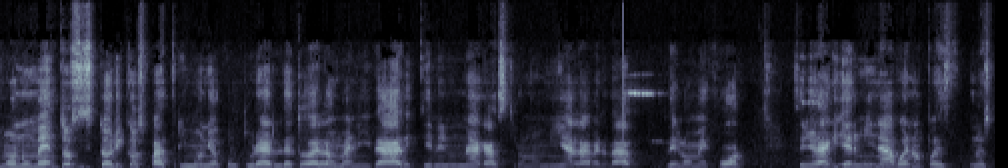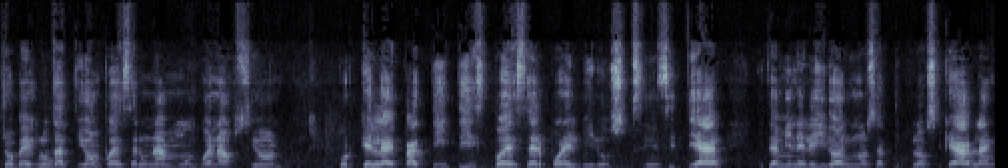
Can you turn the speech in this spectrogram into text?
monumentos históricos, patrimonio cultural de toda la humanidad y tienen una gastronomía, la verdad, de lo mejor. Señora Guillermina, bueno, pues nuestro B-glutatión puede ser una muy buena opción porque la hepatitis puede ser por el virus sincitial y también he leído algunos artículos que hablan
